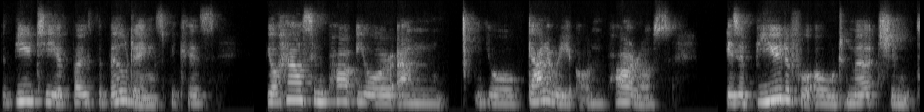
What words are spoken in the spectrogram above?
the beauty of both the buildings because your house in part your um your gallery on Paros is a beautiful old merchant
